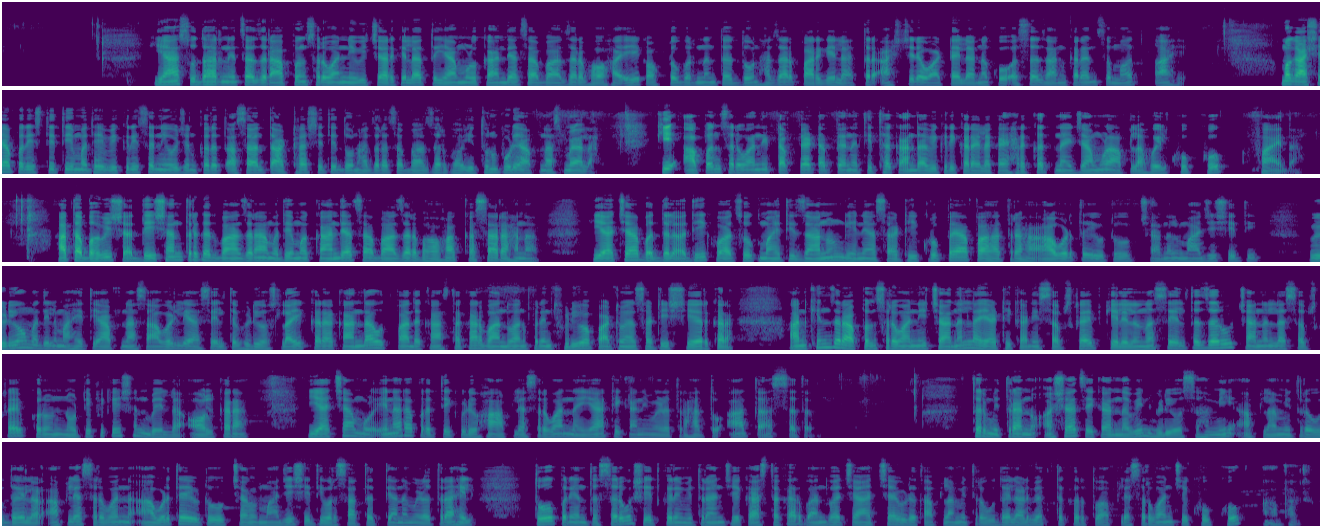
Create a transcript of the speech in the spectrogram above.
या सुधारणेचा जर आपण सर्वांनी विचार केला तर यामुळे कांद्याचा बाजारभाव हा एक ऑक्टोबर नंतर दोन हजार पार गेला तर आश्चर्य वाटायला नको असं जाणकारांचं मत आहे. मग अशा परिस्थितीमध्ये विक्रीचं नियोजन करत असाल तर अठराशे ते दोन हजाराचा बाजारभाव इथून पुढे आपणास मिळाला. की आपण सर्वांनी टप्प्याटप्प्यानं तिथं कांदा विक्री करायला काही हरकत नाही ज्यामुळं आपला होईल खूप खूप फायदा. आता भविष्यात देशांतर्गत बाजारामध्ये मग कांद्याचा बाजारभाव हा कसा राहणार? याच्याबद्दल अधिक वाचूक माहिती जाणून घेण्यासाठी कृपया पाहत रहा आवडतं यूट्यूब चॅनल माझी शेती. व्हिडिओमधील माहिती आपणास आवडली असेल तर व्हिडिओस लाईक करा कांदा उत्पादक कास्तकार बांधवांपर्यंत व्हिडिओ पाठवण्यासाठी शेअर करा. आणखीन जर आपण सर्वांनी चॅनलला या ठिकाणी सबस्क्राईब केलेलं नसेल तर जरूर चॅनलला सबस्क्राईब करून नोटिफिकेशन बेलला ऑल करा. याच्यामुळे येणारा प्रत्येक व्हिडिओ हा आपल्या सर्वांना या ठिकाणी मिळत राहतो. आता सतत. तर मित्रांनो अशाच एका नवीन व्हिडिओसह मी आपला मित्र उदयलाड आपल्या सर्वांना आवडत्या यूट्यूब चॅनल माझी शेतीवर सातत्यानं मिळत राहील. तोपर्यंत सर्व शेतकरी मित्रांचे कास्तकार बांधवाच्या आजच्या व्हिडिओत आपला मित्र उदयलाड व्यक्त करतो. आपल्या सर्वांचे खूप खूप आभार.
